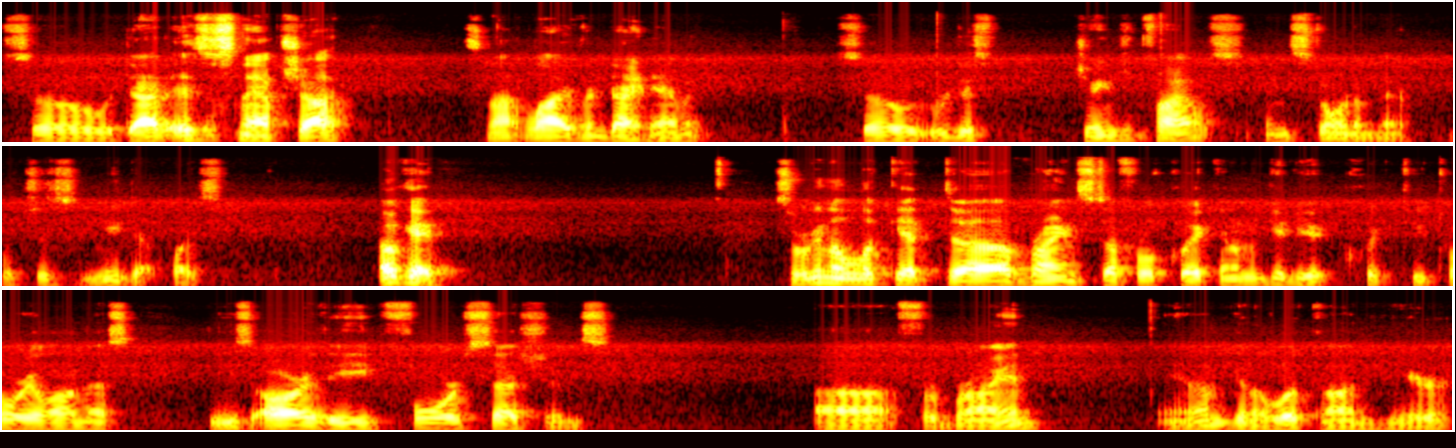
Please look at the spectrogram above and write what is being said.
So that is a snapshot. It's not live and dynamic. So we're just changing files and storing them there, which is, you need that place. Okay, so we're going to look at uh, Brian's stuff real quick, and I'm going to give you a quick tutorial on this. These are the four sessions uh, for Brian. And I'm going to look on here.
